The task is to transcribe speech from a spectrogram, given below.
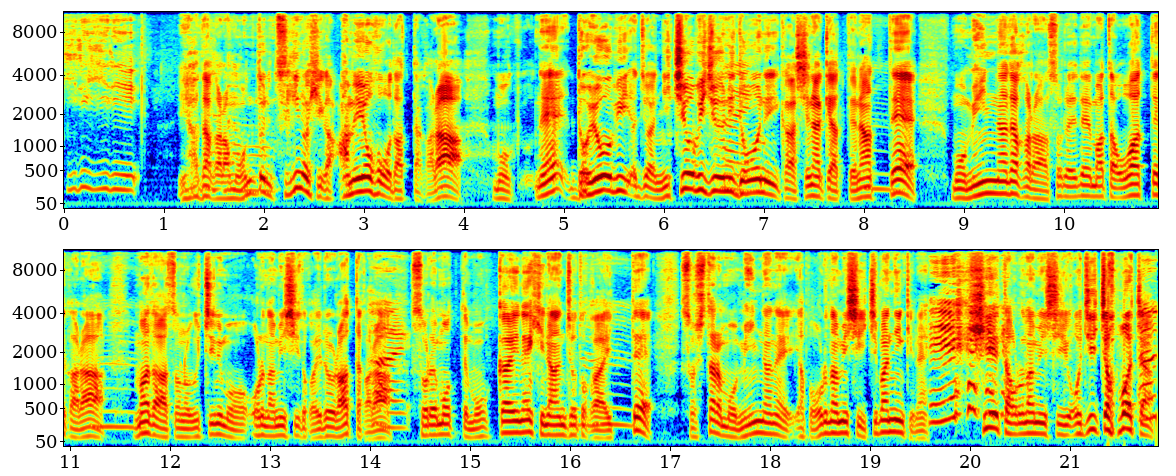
ギリギリいやだからもう本当に次の日が雨予報だったからもうね土曜日じゃあ日曜日中にどうにかしなきゃってなって、もうみんなだからそれでまた終わってから、まだそのうちにもオルナミン C とかいろいろあったから、はい。それ持ってもう一回ね避難所とか行って、そしたらもうみんなねやっぱオルナミン C 一番人気ね、え冷えたオルナミン C おじいちゃんおばあちゃん、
